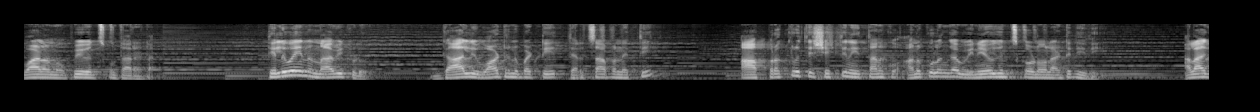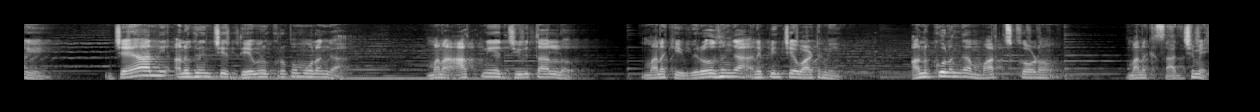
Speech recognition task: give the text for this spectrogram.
వాళ్ళను ఉపయోగించుకుంటారట. తెలివైన నావికుడు గాలి వాటును బట్టి తెరచాపనెత్తి ఆ ప్రకృతి శక్తిని తనకు అనుకూలంగా వినియోగించుకోవడం లాంటిది ఇది. అలాగే జయాన్ని అనుగ్రహించే దేవుని కృప మూలంగా మన ఆత్మీయ జీవితాల్లో మనకి విరోధంగా అనిపించే వాటిని అనుకూలంగా మార్చుకోవడం మనకి సాధ్యమే.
